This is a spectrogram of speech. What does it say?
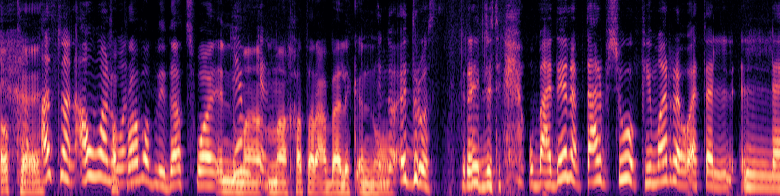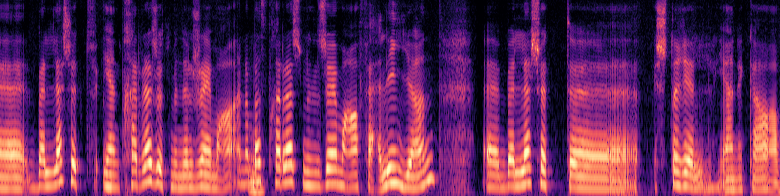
okay. أصلا أول ف probably that's why إنه ما ما خطر على بالك إنه إنه ادرس. وبعدين بتعرف شو؟ في مرة وقت بلشت يعني تخرجت من الجامعة. أنا بس تخرجت من الجامعة فعليا آه، بلشت آه، أشتغل يعني ك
